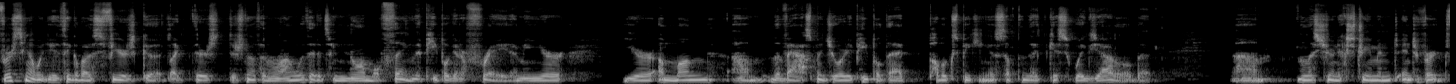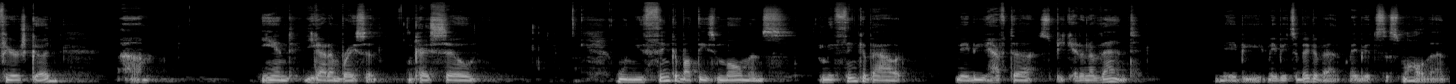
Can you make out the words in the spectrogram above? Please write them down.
first thing I want you to think about is fear is good. Like there's there's nothing wrong with it. It's a normal thing that people get afraid. I mean, you're you're among um, the vast majority of people that public speaking is something that gets wigs you out a little bit um, unless you're an extreme introvert. Fear is good, um, and you got to embrace it. Okay, so when you think about these moments, I mean, think about maybe you have to speak at an event. Maybe maybe it's a big event. Maybe it's a small event.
